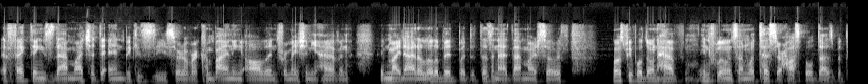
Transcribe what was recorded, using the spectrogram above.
affect things that much at the end because you sort of are combining all the information you have, and it might add a little bit, but it doesn't add that much. So if most people don't have influence on what test their hospital does, but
